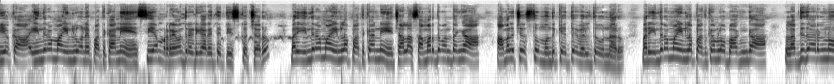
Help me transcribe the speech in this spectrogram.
ఈ యొక్క ఇందిరమ్మ ఇండ్లు అనే పథకాన్ని సీఎం రేవంత్ రెడ్డి గారు అయితే తీసుకొచ్చారు. మరి ఇందిరమ్మ ఇండ్ల పథకాన్ని చాలా సమర్థవంతంగా అమలు చేస్తూ ముందుకైతే వెళ్తూ ఉన్నారు. మరి ఇందిరమ్మ ఇండ్ల పథకంలో భాగంగా లబ్ధిదారులను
